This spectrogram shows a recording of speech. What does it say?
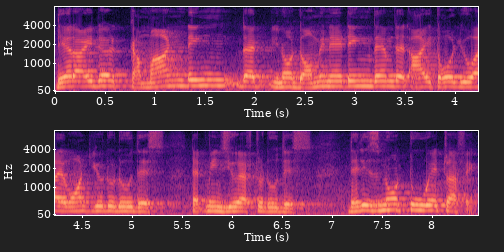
they are either commanding that you know dominating them that i told you i want you to do this. That means you have to do this. There is no two way traffic.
